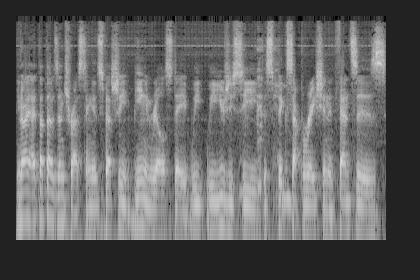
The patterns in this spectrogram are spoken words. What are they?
you know I, I thought that was interesting especially being in real estate we, we usually see this big separation in fences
